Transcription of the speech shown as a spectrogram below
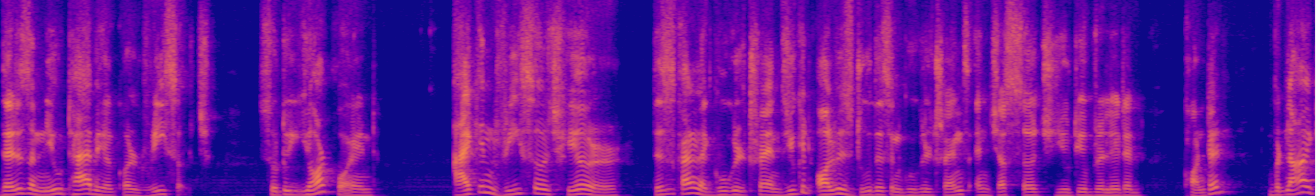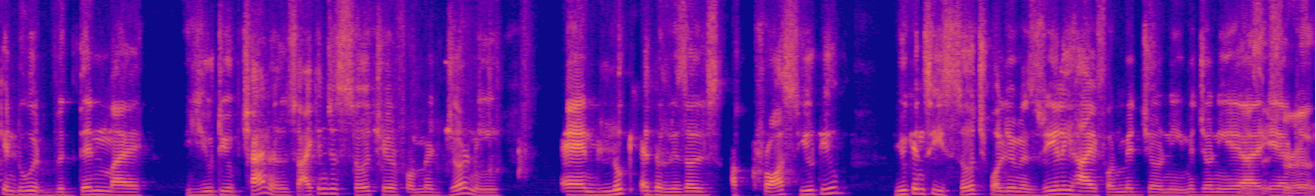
there is a new tab here called research. So to your point, I can research here. This is kind of like Google Trends. You can always do this in Google Trends and just search YouTube related content. But now I can do it within my YouTube channel. So I can just search here for Midjourney and look at the results across YouTube. You can see search volume is really high for Midjourney, Midjourney AI. Yes, AI sure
